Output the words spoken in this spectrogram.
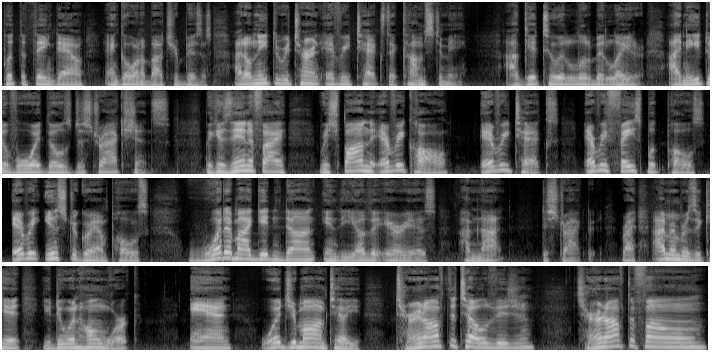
put the thing down, and go on about your business. I don't need to return every text that comes to me. I'll get to it a little bit later. I need to avoid those distractions because then if I respond to every call, every text, every Facebook post, every Instagram post, what am I getting done in the other areas? I'm not distracted, right? I remember as a kid, you're doing homework, and what'd your mom tell you? Turn off the television, turn off the phone,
